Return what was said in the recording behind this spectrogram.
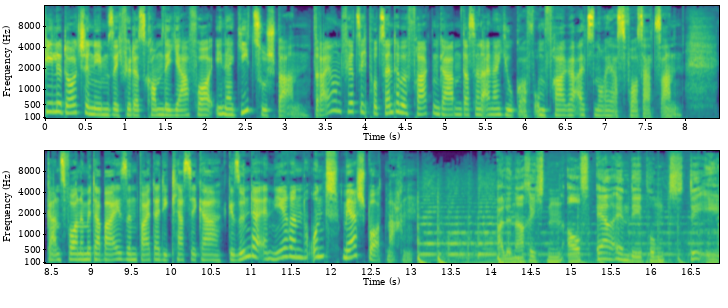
Viele Deutsche nehmen sich für das kommende Jahr vor, Energie zu sparen. 43 Prozent der Befragten gaben das in einer YouGov-Umfrage als Neujahrsvorsatz an. Ganz vorne mit dabei sind weiter die Klassiker gesünder ernähren und mehr Sport machen. Alle Nachrichten auf rnd.de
